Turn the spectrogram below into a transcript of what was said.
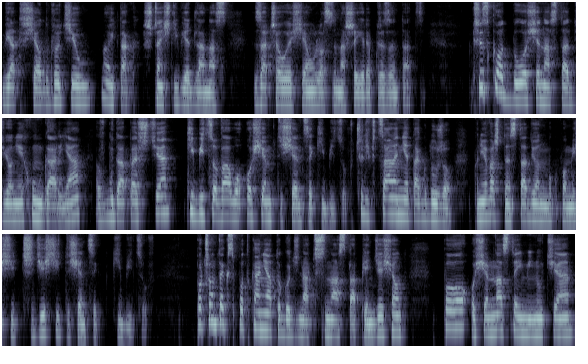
wiatr się odwrócił, no i tak szczęśliwie dla nas zaczęły się losy naszej reprezentacji. Wszystko odbyło się na stadionie Hungaria w Budapeszcie. Kibicowało 8 tysięcy kibiców, czyli wcale nie tak dużo, ponieważ ten stadion mógł pomieścić 30 tysięcy kibiców. Początek spotkania to godzina 13.50. Po 18 minucie,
